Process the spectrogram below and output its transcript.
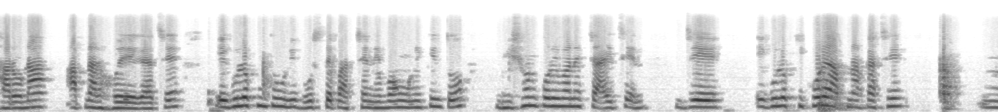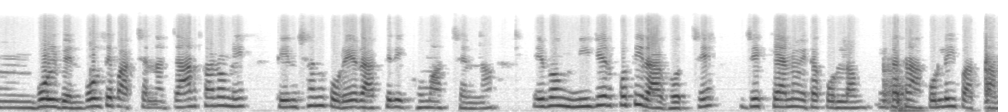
ধারণা আপনার হয়ে গেছে। এগুলো কিন্তু উনি বুঝতে পারছেন এবং উনি কিন্তু ভীষণ পরিমাণে চাইছেন যে এগুলো কি করে আপনার কাছে বলবেন। বলতে পারছেন না, যার কারণে টেনশন করে রাত্রি ঘুমাচ্ছেন না এবং নিজের প্রতি রাগ হচ্ছে। যে কেন এটা করলাম, এটা না করলেই পারতাম।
